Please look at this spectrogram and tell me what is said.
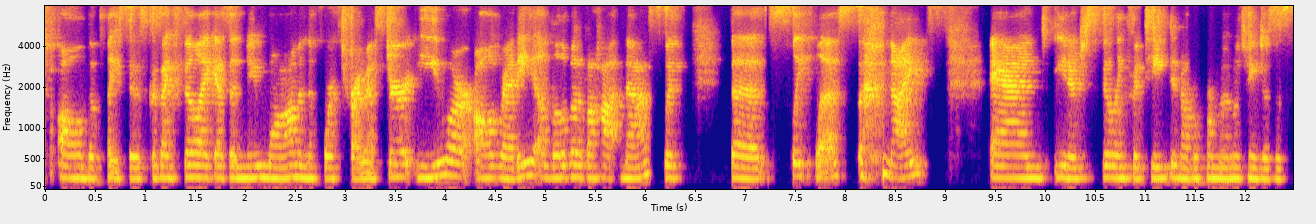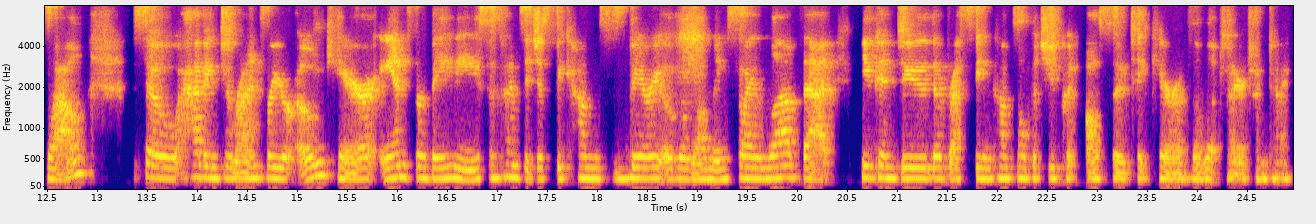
to all the places because I feel like as a new mom in the fourth trimester, you are already a little bit of a hot mess with the sleepless nights and you know just feeling fatigued and all the hormonal changes as well. So having to run for your own care and for baby sometimes it just becomes very overwhelming. So i love that you can do the breastfeeding consult but you could also take care of the lip tie or tongue tie.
